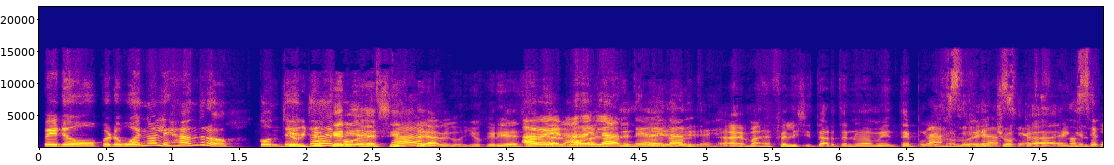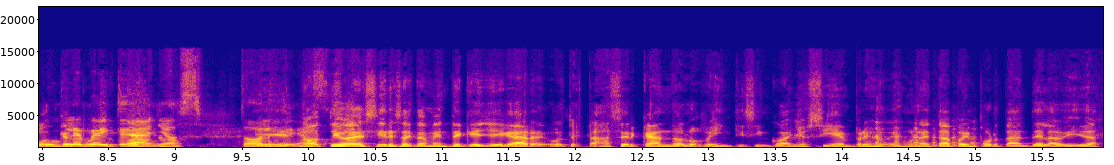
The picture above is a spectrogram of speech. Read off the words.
Pero, pero bueno, Alejandro, contenta Yo, yo quería de decirte algo. Yo quería decirte a ver, algo adelante, de, adelante. Además de felicitarte nuevamente, porque gracias, no lo he hecho gracias. acá en no el se podcast. cumplen 20 supuesto. años todos los Eh, días. no, te iba a decir exactamente que llegar o te estás acercando a los 25 años siempre es una etapa importante de la vida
